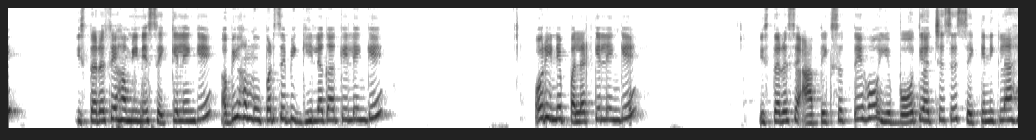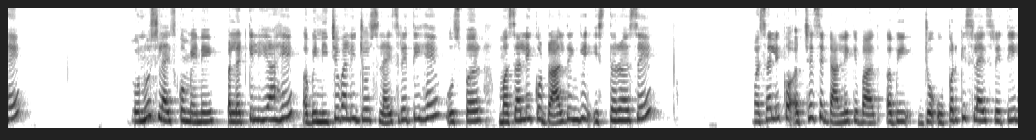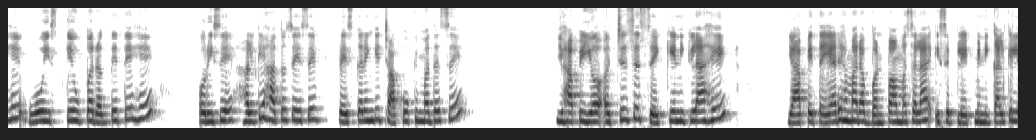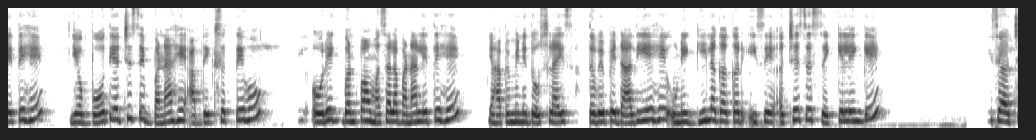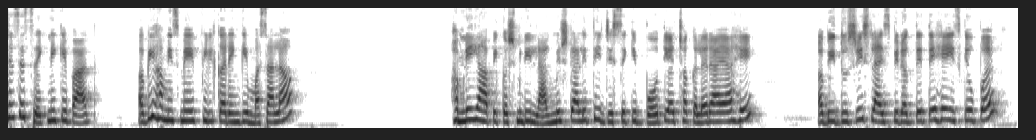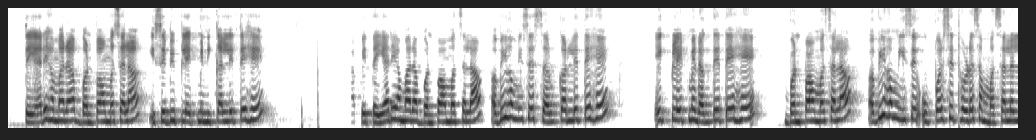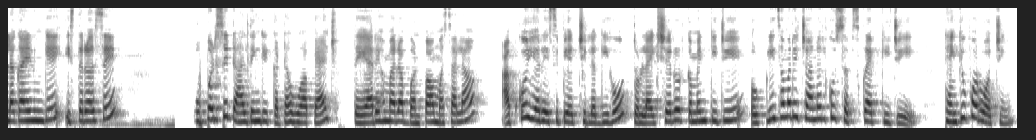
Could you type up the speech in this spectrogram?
इस तरह से हम इन्हें सेक के लेंगे। अभी हम ऊपर से भी घी लगा के लेंगे। और इन्हें पलट के लेंगे। इस तरह से आप देख सकते हो, ये बहुत ही अच्छे से सेक के निकला है। दोनों स्लाइस को मैंने पलट के लिया है। अभी नीचे वाली जो स्लाइस रहती है, उस पर मसाले को डाल देंगे इस तरह से। मसाले को अच्छे से डालने के बाद अभी जो ऊपर की स्लाइस रहती है, वो इसके ऊपर रख देते हैं और इसे हल्के हाथों से इसे प्रेस करेंगे चाकू की मदद से। यहाँ पे यह अच्छे से सेक के निकला है। यहाँ पे तैयार है हमारा बन पाव मसाला। इसे प्लेट में निकाल के लेते हैं। यह बहुत ही अच्छे से बना है, आप देख सकते हो। और एक बन पाव मसाला बना लेते हैं। यहाँ पे मैंने दो स्लाइस तवे पे डाल दिए हैं। उन्हें घी लगाकर इसे अच्छे से सेक के लेंगे। इसे अच्छे से सेकने के बाद अभी हम इसमें फिल करेंगे मसाला। हमने यहाँ पे कश्मीरी लाल मिर्च डाली थी, जिससे कि बहुत ही अच्छा कलर आया है। अभी दूसरी स्लाइस भी रख देते हैं इसके ऊपर। तैयार है हमारा बन पाव मसाला इसे भी प्लेट में निकाल लेते हैं। यहाँ पे तैयार है हमारा बन पाव मसाला अभी हम इसे सर्व कर लेते हैं। एक प्लेट में रख देते हैं बन पाव मसाला अभी हम इसे ऊपर से थोड़ा सा मसाला लगाएँगे इस तरह से। ऊपर से डाल देंगे कटा हुआ प्याज। तैयार है हमारा बन पाव मसाला। आपको यह रेसिपी अच्छी लगी हो तो लाइक शेयर और कमेंट कीजिए और प्लीज़ हमारे चैनल को सब्सक्राइब कीजिए। Thank you for watching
